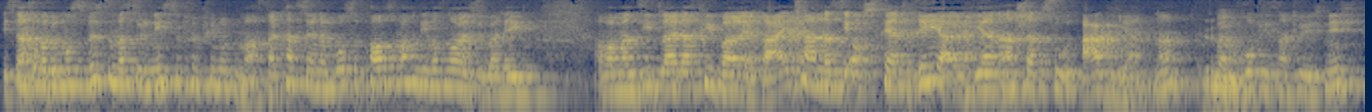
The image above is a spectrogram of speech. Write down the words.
Ich sage aber, du musst wissen, was du die nächsten fünf Minuten machst. Dann kannst du ja eine große Pause machen, die was Neues überlegen. Aber man sieht leider viel bei Reitern, dass sie aufs Pferd reagieren, anstatt zu agieren. Ne? Genau. Bei Profis natürlich nicht.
